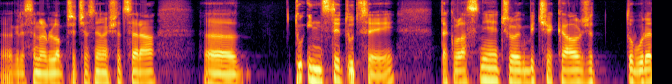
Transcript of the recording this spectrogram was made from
eh, kde se narodila předčasně naše dcera, tu instituci, tak vlastně člověk by čekal, že to bude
